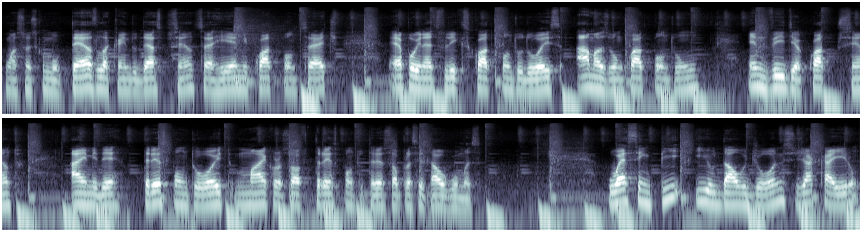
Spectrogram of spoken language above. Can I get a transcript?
com ações como Tesla caindo 10%, CRM 4,7%, Apple e Netflix 4,2%, Amazon 4,1%, Nvidia 4%, AMD 3,8%, Microsoft 3,3%, só para citar algumas. O S&P e o Dow Jones já caíram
